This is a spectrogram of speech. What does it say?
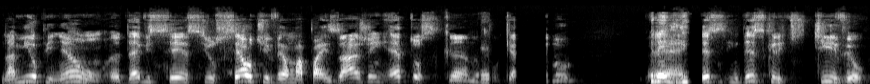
na minha opinião, deve ser, se o céu tiver uma paisagem, é Toscana, é. porque aquilo é, indescritível.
